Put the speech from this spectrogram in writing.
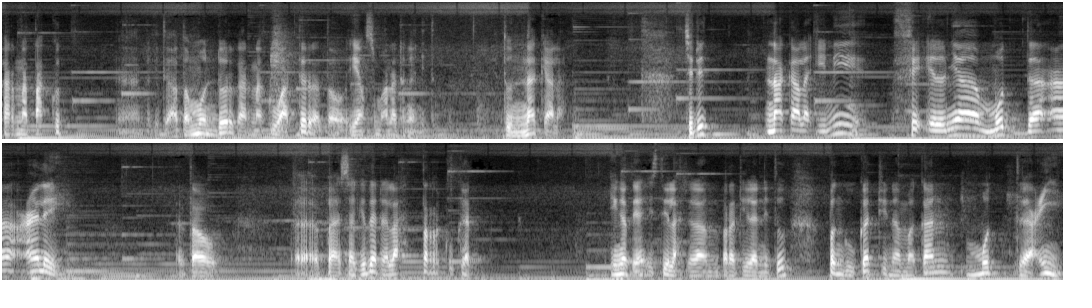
karena takut nah, begitu atau mundur karena khawatir atau yang semakna dengan itu. Itu nakala. Jadi nakala ini fiilnya mudda'a alaih atau e, bahasa kita adalah tergugat. Ingat ya istilah dalam peradilan itu penggugat dinamakan mudda'i.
